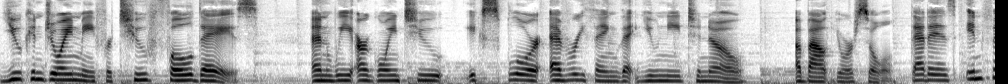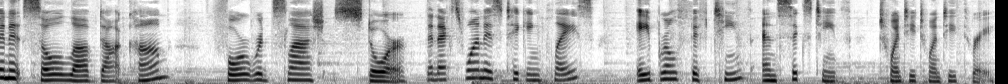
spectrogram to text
You can join me for two full days and we are going to explore everything that you need to know about your soul. That is infinitesoullove.com forward slash store. The next one is taking place April 15th and 16th, 2023.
